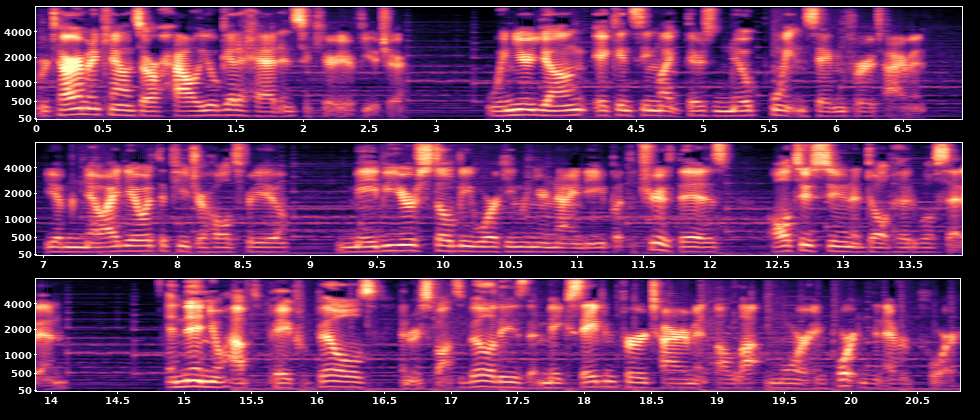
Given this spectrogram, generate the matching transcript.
Retirement accounts are how you'll get ahead and secure your future. When you're young, it can seem like there's no point in saving for retirement. You have no idea what the future holds for you. Maybe you'll still be working when you're 90, but the truth is, all too soon adulthood will set in. And then you'll have to pay for bills and responsibilities that make saving for retirement a lot more important than ever before.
